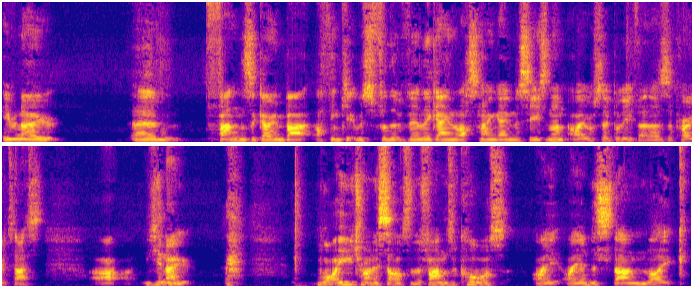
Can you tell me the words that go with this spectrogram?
Even though um, fans are going back, I think it was for the Villa game, the last home game of the season, And I also believe that there's a protest. Uh, you know, what are you trying to sell to the fans? Of course, I, I understand, like,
